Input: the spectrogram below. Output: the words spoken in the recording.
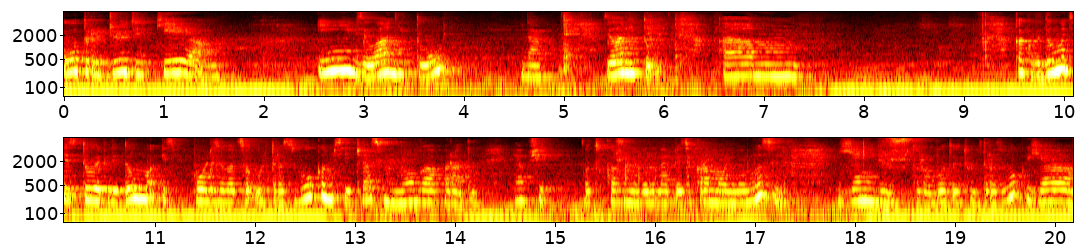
от Rejudy И взяла не ту. Да, взяла не ту. Как вы думаете, стоит ли дома использоваться ультразвуком? Сейчас много аппаратов. Я вообще вот скажу, наверное, опять крамольную мысль. Я не вижу, что работает ультразвук. Я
